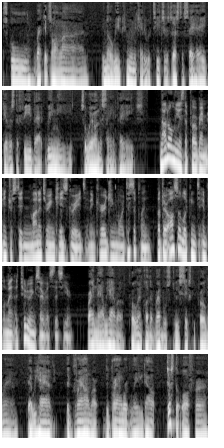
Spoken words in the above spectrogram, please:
school records online. You know, we've communicated with teachers just to say, hey, give us the feedback we need so we're on the same page. Not only is the program interested in monitoring kids' grades and encouraging more discipline, but they're also looking to implement a tutoring service this year. Right now, we have a program called the Rebels 360 program that we have the groundwork the groundwork laid out just to offer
